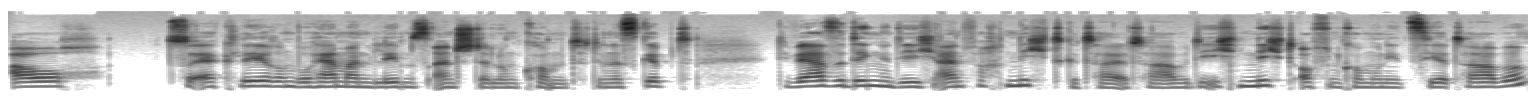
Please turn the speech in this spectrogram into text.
auch zu erklären, woher meine Lebenseinstellung kommt. Denn es gibt diverse Dinge, die ich einfach nicht geteilt habe, die ich nicht offen kommuniziert habe.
